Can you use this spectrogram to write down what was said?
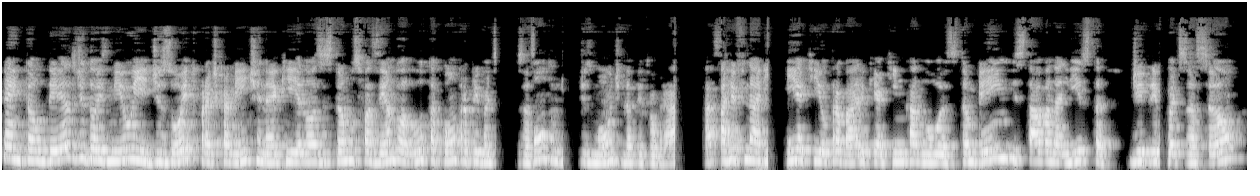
É, então, desde 2018, praticamente, né, que nós estamos fazendo a luta contra a privatização, contra o desmonte da Petrobras. A refinaria que eu trabalho, que é aqui em Canoas, também estava na lista de privatização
